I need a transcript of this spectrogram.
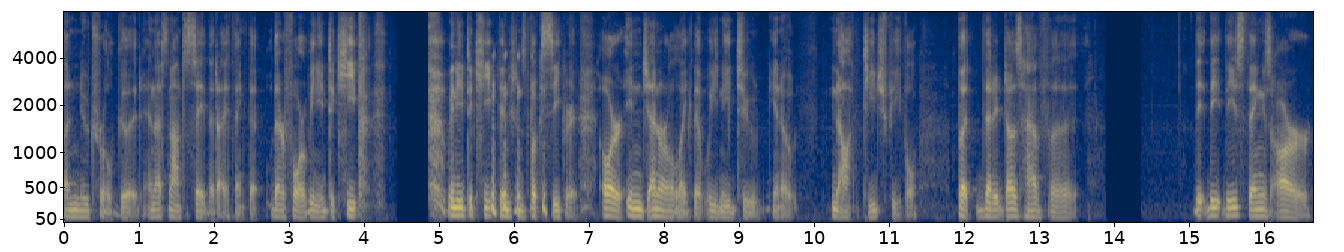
a neutral good, and that's not to say that I think that therefore we need to keep we need to keep Pynchon's book secret, or in general, like that we need to you know not teach people, but that it does have uh, the, the, these things are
